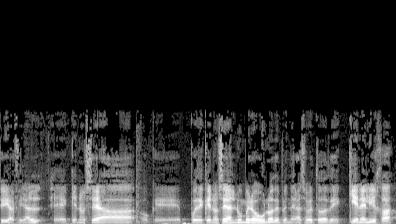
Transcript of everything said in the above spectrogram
Sí, al final, eh, que no sea, o que puede que no sea el número uno, dependerá sobre todo de quién elija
